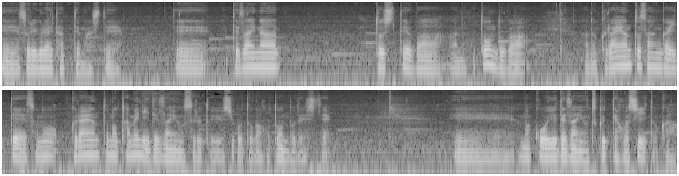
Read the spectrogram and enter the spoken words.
えー、それぐらい経ってましてでデザイナーとしてはあのほとんどがあのクライアントさんがいてそのクライアントのためにデザインをするという仕事がほとんどでして、えー、まあ、こういうデザインを作ってほしいとか、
